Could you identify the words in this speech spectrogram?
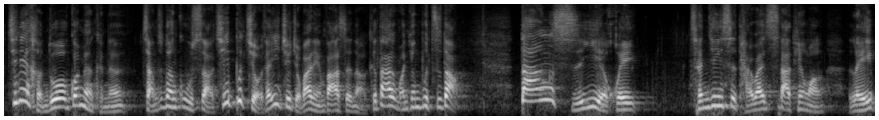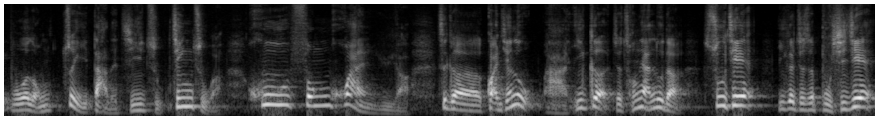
今天很多观众可能讲这段故事啊，其实不久，在一九九八年发生的，可大家完全不知道，当时叶辉。曾经是台湾四大天王雷伯龙最大的机主金主啊，呼风唤雨啊，这个管前路啊，一个就崇南路的书街，一个就是补习街，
